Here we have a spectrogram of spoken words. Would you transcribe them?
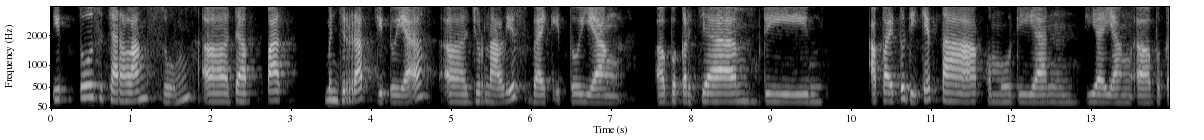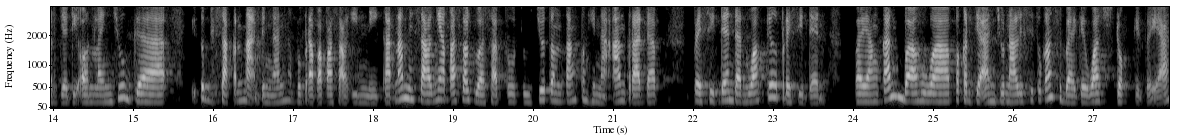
itu secara langsung uh, dapat menjerat gitu ya uh, jurnalis baik itu yang uh, bekerja di apa itu dicetak, kemudian dia yang uh, bekerja di online juga, itu bisa kena dengan beberapa pasal ini. Karena misalnya pasal 217 tentang penghinaan terhadap presiden dan wakil presiden. Bayangkan bahwa pekerjaan jurnalis itu kan sebagai watchdog gitu ya,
